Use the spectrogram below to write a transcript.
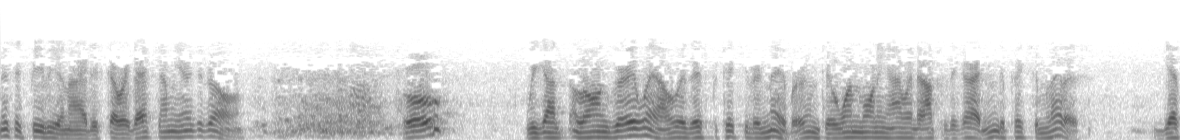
Mrs. Peavey and I discovered that some years ago. Oh? We got along very well with this particular neighbor until one morning I went out to the garden to pick some lettuce. Guess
